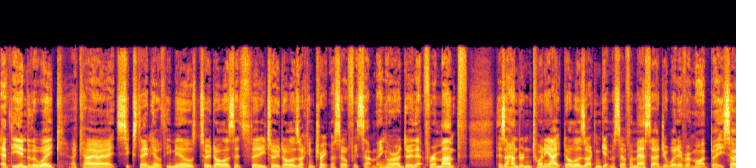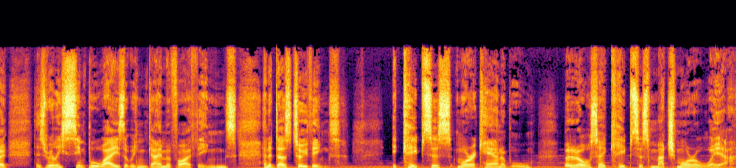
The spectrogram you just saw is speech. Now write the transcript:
at the end of the week, okay, I ate 16 healthy meals, $2, that's $32. I can treat myself with something. Or I do that for a month, there's $128. I can get myself a massage or whatever it might be. So there's really simple ways that we can gamify things. And it does two things it keeps us more accountable, but it also keeps us much more aware.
